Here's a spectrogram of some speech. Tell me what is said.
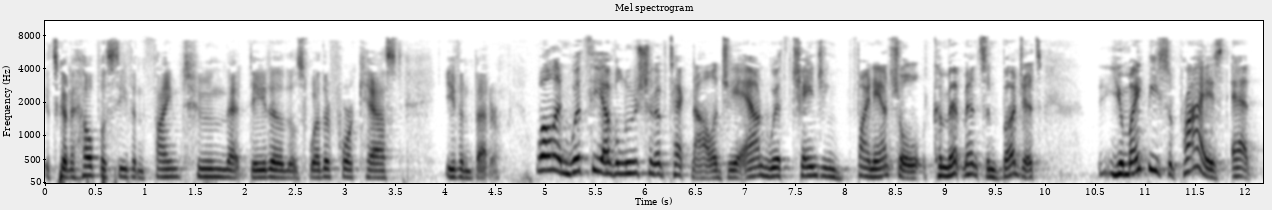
it's going to help us even fine tune that data, those weather forecasts, even better. Well, and with the evolution of technology and with changing financial commitments and budgets, you might be surprised at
